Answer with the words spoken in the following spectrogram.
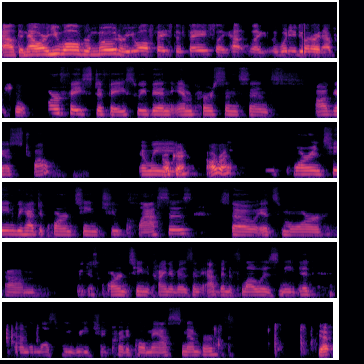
out there. Now are you all remote? Or are you all face to face like how like what are you doing right now for school? We're face to face. We've been in person since August 12th. And we okay. All right quarantine, we had to quarantine two classes. So it's more, um, we just quarantine kind of as an ebb and flow as needed, um, unless we reach a critical mass number. Yep.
